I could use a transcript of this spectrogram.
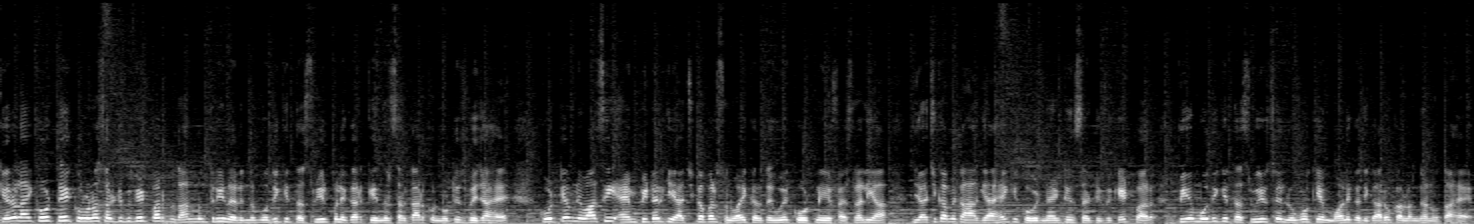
केरल हाईकोर्ट ने कोरोना सर्टिफिकेट पर प्रधानमंत्री नरेंद्र मोदी की तस्वीर को लेकर केंद्र सरकार को नोटिस भेजा है। कोट्यम निवासी एम पीटर की याचिका पर सुनवाई करते हुए कोर्ट ने यह फैसला लिया। याचिका में कहा गया है कि कोविड 19 सर्टिफिकेट पर पीएम मोदी की तस्वीर से लोगों के मौलिक अधिकारों का उल्लंघन होता है।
